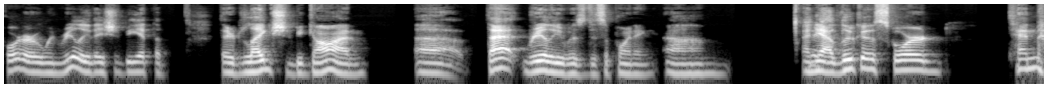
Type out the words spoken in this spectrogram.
quarter when really they should be at the their legs should be gone, uh, that really was disappointing. Um, and yeah, Luka scored ten.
